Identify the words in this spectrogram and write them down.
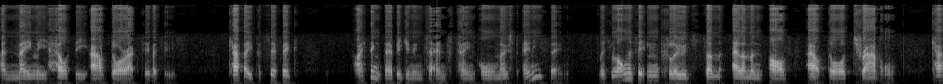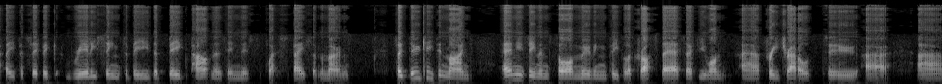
and mainly healthy outdoor activities. Cathay Pacific, I think they're beginning to entertain almost anything, as long as it includes some element of outdoor travel Cathay Pacific really seem to be the big partners in this space at the moment. So do keep in mind Air New Zealand for moving people across there. So if you want uh, free travel to uh, uh,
